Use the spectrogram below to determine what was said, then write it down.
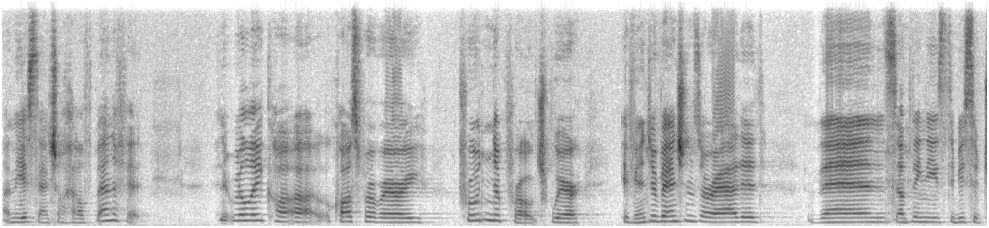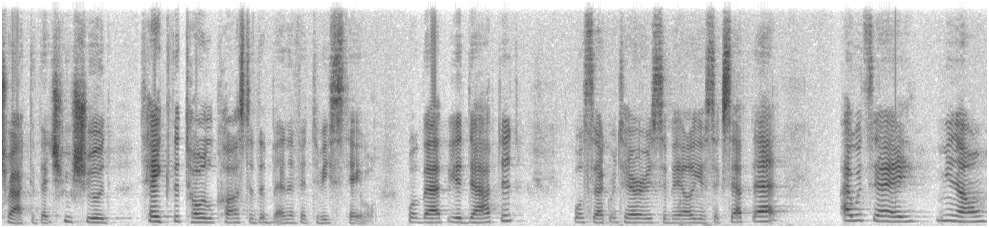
on the essential health benefit. And it really ca uh, calls for a very prudent approach where if interventions are added, then something needs to be subtracted, that you should take the total cost of the benefit to be stable. Will that be adapted? Will Secretary Sebelius accept that? I would say, you know,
